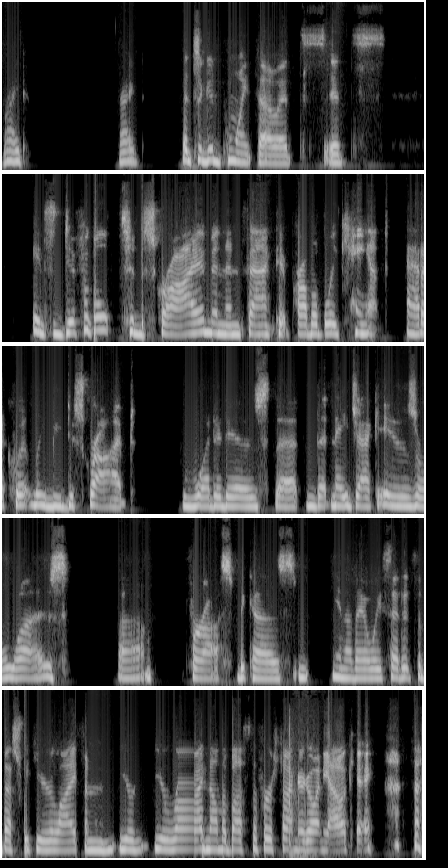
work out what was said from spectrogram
Right. Right. That's a good point though. It's it's it's difficult to describe and in fact it probably can't adequately be described what it is that that NAJAC is or was um, for us because you know they always said it's the best week of your life and you're you're riding on the bus the first time. You're going yeah okay.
